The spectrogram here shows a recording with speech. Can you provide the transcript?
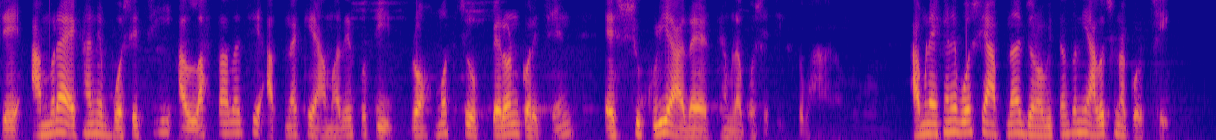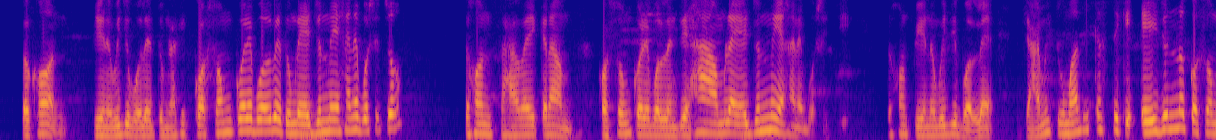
যে, আমরা এখানে বসেছি, আল্লাহ তাআলা যে আপনাকে আমাদের প্রতি রহমত স্বরূপ প্রেরণ করেছেন, এর শুকরিয়া আদায়ার্থে আমরা বসেছি। সুবহান আমরা এখানে বসে আপনার জনবৃত্তান্ত নিয়ে আলোচনা করছি। তখন প্রিয় নবীজি বলে তোমরা কি কসম করে বলবে? তোমরা এই জন্য এখানে বসেছো? তখন সাহাবাই কেরাম কসম করে বললেন যে হ্যাঁ আমরা এর জন্যই এখানে বসেছি। তখন প্রিয় নবীজি বললেন যে, আমি তোমাদের কাছ থেকে এই জন্য কসম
